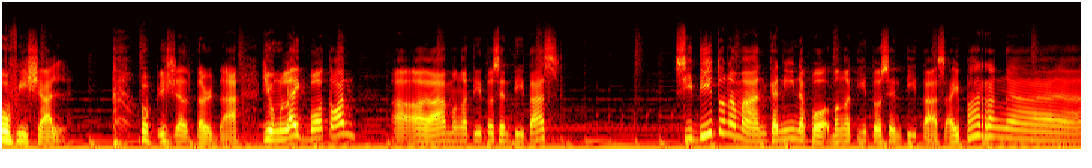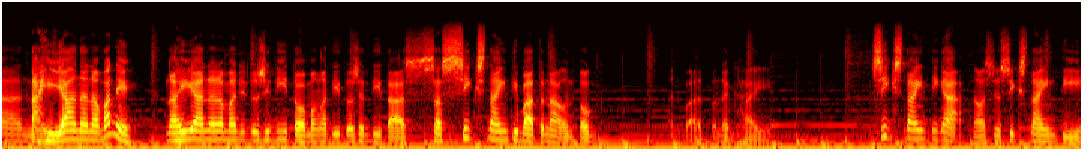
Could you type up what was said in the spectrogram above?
official. official third ha. Yung like button, uh, uh, mga titos and titas, Si dito naman, kanina po, mga titos and titas, ay parang uh, nahiya na naman eh. Nahiya na naman dito si dito, mga titos and titas, sa 690 ba ito nauntog? Ano ba ito nag-high? 690 nga, no? So 690.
